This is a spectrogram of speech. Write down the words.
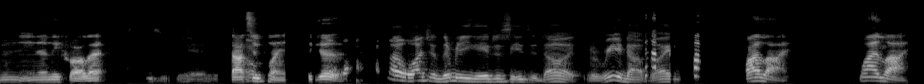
Mm, you no need for all that. Yeah. Satou oh. playing. Be good. I'm not watching Liberty games this season, dog. Marie not playing. Why lie? Why lie?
